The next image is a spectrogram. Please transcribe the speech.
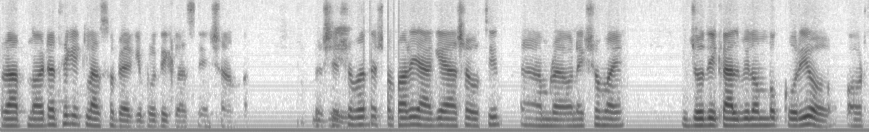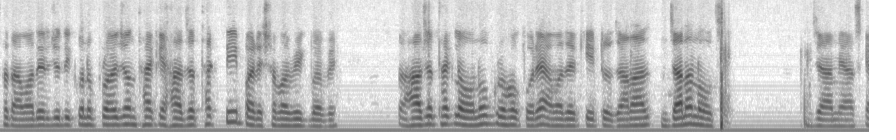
রাত নয়টা থেকে ক্লাস হবে আর কি প্রতি ক্লাসে ইনশাআল্লাহ। তো। সে সময়তে সবারই আগে আসা উচিত। আমরা অনেক সময় যদি কাল বিলম্ব করিও, অর্থাৎ আমাদের যদি কোনো প্রয়োজন থাকে, হাজার থাকতেই পারে স্বাভাবিকভাবে। তো হাজার থাকলে অনুগ্রহ করে আমাদেরকে একটু জানা, জানানো উচিত যে আমি আজকে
